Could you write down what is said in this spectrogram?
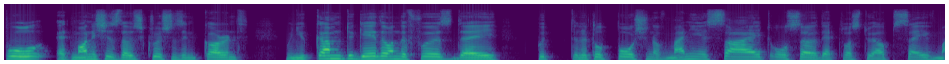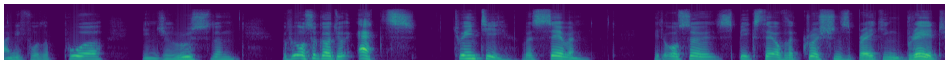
Paul admonishes those Christians in Corinth when you come together on the first day, put a little portion of money aside. Also, that was to help save money for the poor in Jerusalem. If we also go to Acts 20, verse 7, it also speaks there of the Christians breaking bread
